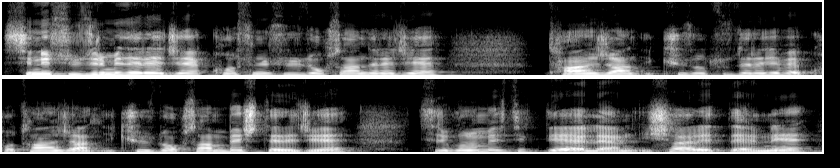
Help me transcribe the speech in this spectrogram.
Sinüs 120 derece, kosinüs 190 derece, tanjant 230 derece ve kotanjant 295 derece trigonometrik değerlerin işaretlerini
